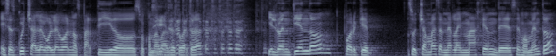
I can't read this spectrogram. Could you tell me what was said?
Y se escucha luego, luego en los partidos o cuando Sí, vas de ta, cobertura. ta, ta. Y lo entiendo porque su chamba es tener la imagen de ese momento.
